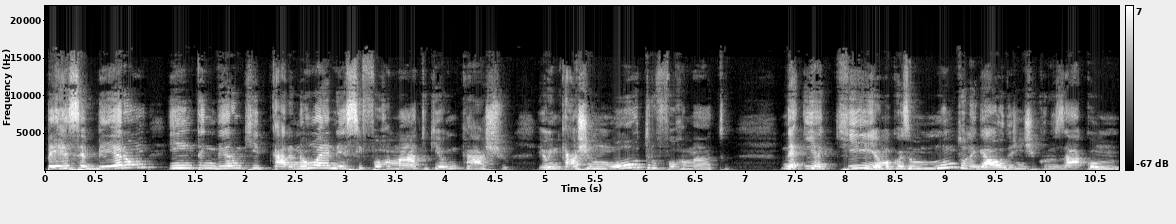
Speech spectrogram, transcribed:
perceberam e entenderam que, cara, não é nesse formato que eu encaixo. Eu encaixo em um outro formato. Né? E aqui é uma coisa muito legal da gente cruzar com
